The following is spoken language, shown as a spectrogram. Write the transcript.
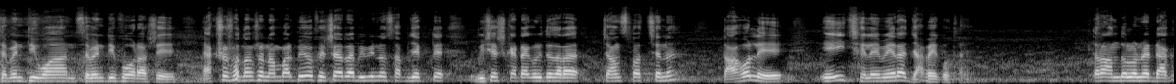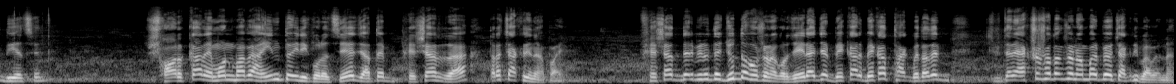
seventy one, seventy four আসে একশো শতাংশ নাম্বার পেয়েও ফ্রেশাররা বিভিন্ন সাবজেক্টে বিশেষ ক্যাটাগরিতে তারা চান্স পাচ্ছে না। তাহলে এই ছেলেমেয়েরা যাবে কোথায়? তারা আন্দোলনের ডাক দিয়েছে। সরকার এমনভাবে আইন তৈরি করেছে যাতে ফেসাররা তারা চাকরি না পায়। ফেসারদের বিরুদ্ধে যুদ্ধ ঘোষণা করেছে। এই রাজ্যের বেকার বেকার থাকবে, তাদের তারা একশো শতাংশ নাম্বার পেয়েও চাকরি পাবে না।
